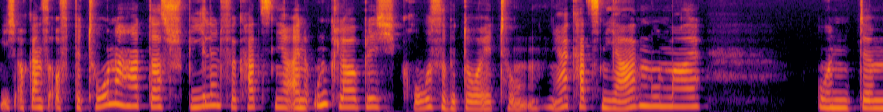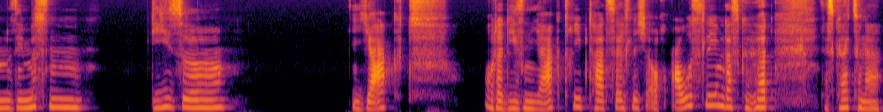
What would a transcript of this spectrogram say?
wie ich auch ganz oft betone, hat das Spielen für Katzen ja eine unglaublich große Bedeutung. Ja, Katzen jagen nun mal und ähm, sie müssen diese Jagd oder diesen Jagdtrieb tatsächlich auch ausleben. Das gehört, das gehört zu einer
